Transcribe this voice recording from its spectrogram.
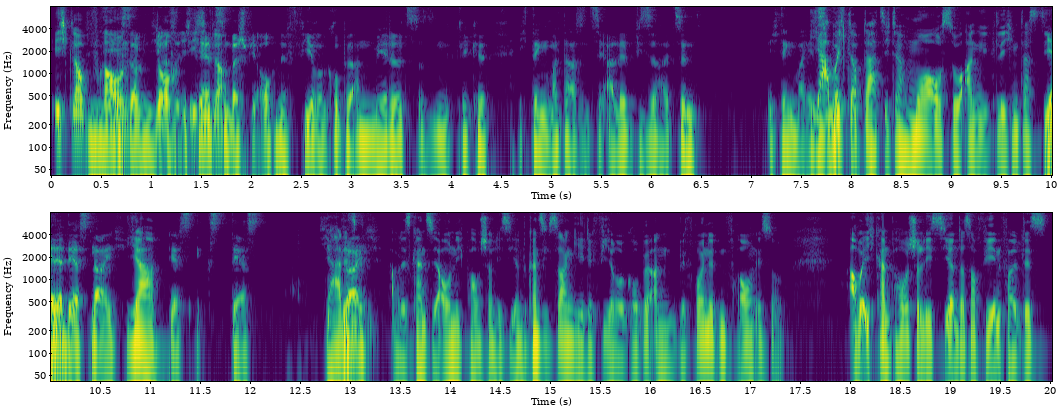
Ich glaube Frauen, das glaub ich doch, also ich ich, kenne jetzt zum Beispiel auch eine Vierergruppe an Mädels, das ist eine Clique. Ich denke mal, da sind sie alle, wie sie halt sind. Ich denke mal jetzt ja, aber ich glaube, da hat sich der Humor auch so angeglichen, dass die, Ja, der, der ist gleich. ja, Der ist, ex, der ist, Ja, das, Gleich. aber das kannst du ja auch nicht pauschalisieren. Du kannst nicht sagen, jede Vierergruppe an befreundeten Frauen ist so. Aber ich kann pauschalisieren, dass auf jeden Fall das,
